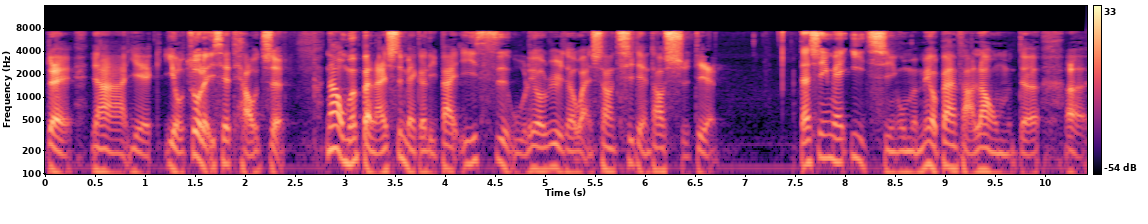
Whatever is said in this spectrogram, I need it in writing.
对，那也有做了一些调整。那我们本来是每个礼拜一、四、五、六日的晚上七点到十点。但是因为疫情，我们没有办法让我们的呃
